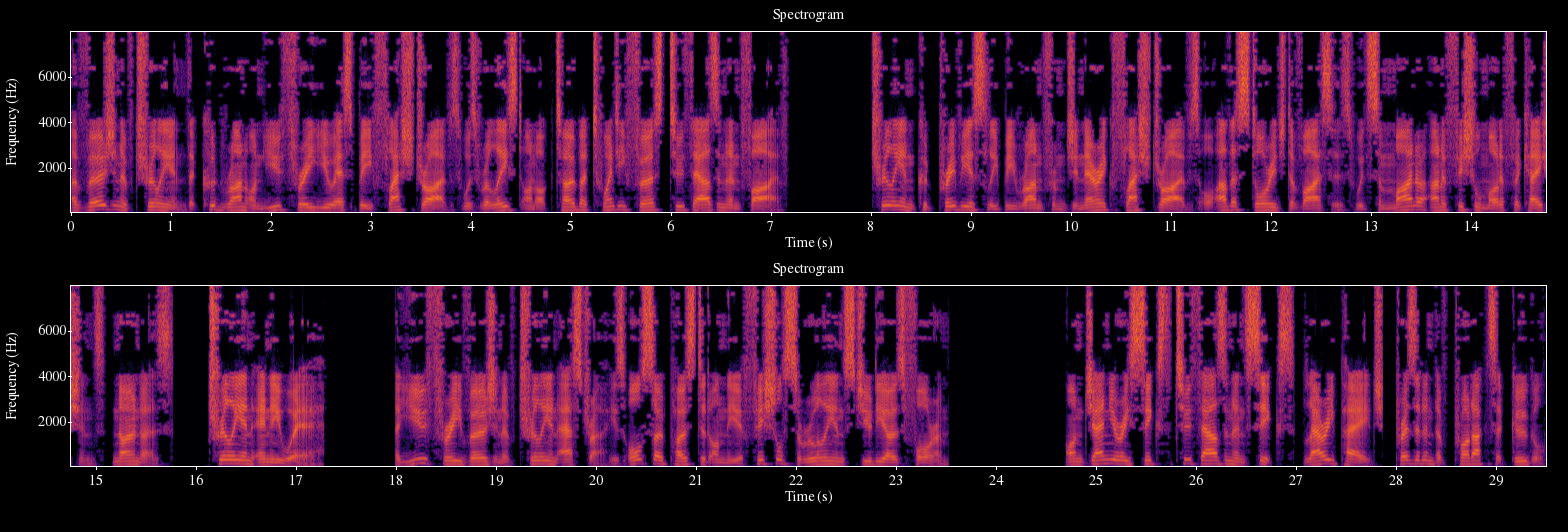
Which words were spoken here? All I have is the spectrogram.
A version of Trillian that could run on U3 USB flash drives was released on October 21, 2005. Trillian could previously be run from generic flash drives or other storage devices with some minor unofficial modifications, known as Trillian Anywhere. A U3 version of Trillian Astra is also posted on the official Cerulean Studios forum. On January 6, 2006, Larry Page, president of products at Google,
